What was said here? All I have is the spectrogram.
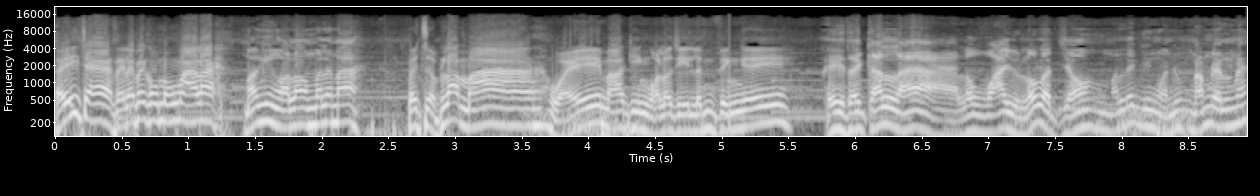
ấy chà tại là mấy con nông ma là má kia ngọt lòng mà lên mà bây chụp lắm mà vậy mà kia ngọt là chị linh tình ấy thì thấy cắn là lâu rồi lâu là chỗ mà lấy kia ngọt nắm đây luôn đấy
